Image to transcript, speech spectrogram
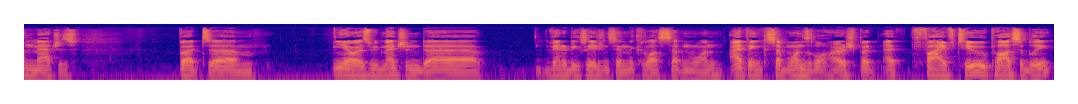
and matches. But, um, you know, as we mentioned, uh, van de Beek's agent saying they could have lost 7 1. I think 7 1's a little harsh, but at 5 2, possibly,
